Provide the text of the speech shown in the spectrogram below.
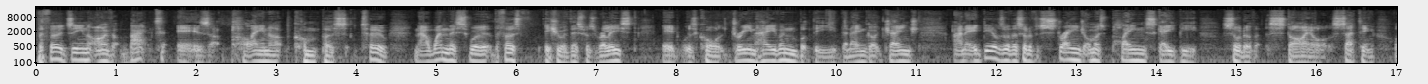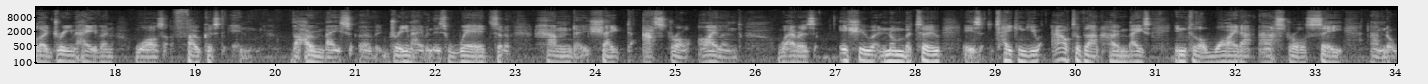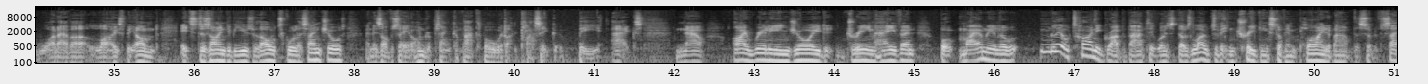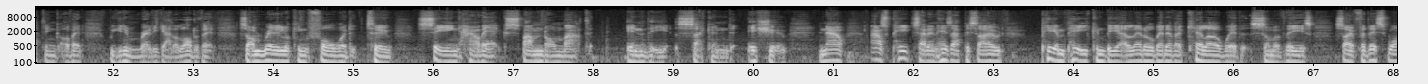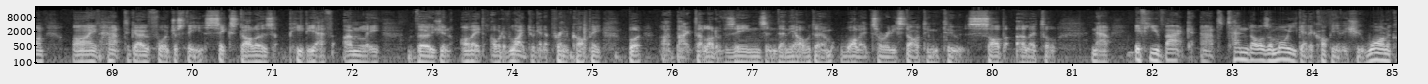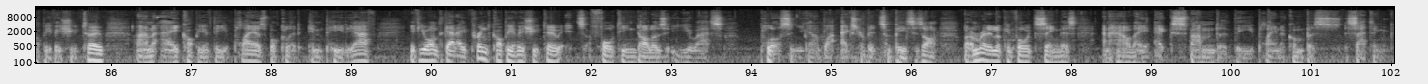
The third zine I've backed is Planar Compass 2. Now, when this were the first issue of this was released, it was called Dreamhaven, but the, the name got changed, and it deals with a sort of strange, almost planescapey sort of style setting, although Dreamhaven was focused in the home base of Dreamhaven, this weird sort of hand shaped astral island, whereas issue number two is taking you out of that home base into the wider astral sea and whatever lies beyond. It's designed to be used with old school essentials and is obviously 100% compatible with like classic BX. Now, I really enjoyed Dreamhaven, but my only little Mm, little tiny gripe about it was there was loads of intriguing stuff implied about the sort of setting of it, but you didn't really get a lot of it. So I'm really looking forward to seeing how they expand on that in the second issue. Now, as Pete said in his episode, P&P can be a little bit of a killer with some of these. So for this one, I've had to go for just the $6 PDF only version of it. I would have liked to get a print copy, but I've backed a lot of zines and then the old um, wallet's already starting to sob a little. Now, if you back at $10 or more, you get a copy of issue 1, a copy of issue 2, and a copy of the player's booklet in PDF. If you want to get a print copy of issue 2, it's $14 US plus and you can add like extra bits and pieces on but i'm really looking forward to seeing this and how they expand the planar compass setting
